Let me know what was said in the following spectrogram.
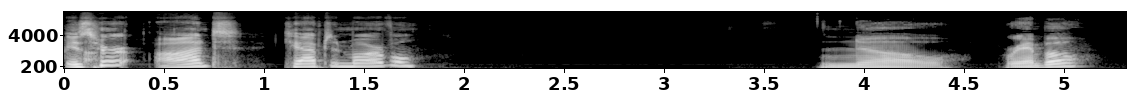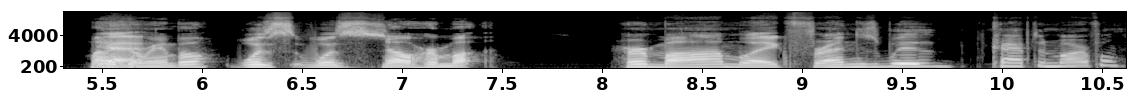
is her aunt Captain Marvel? No, Rambo. Monica Yeah. Rambo. Was was No, her mom. her mom like friends with Captain Marvel?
